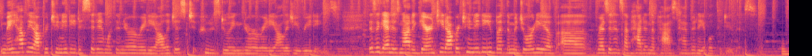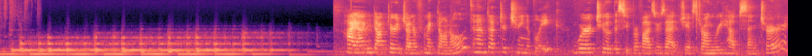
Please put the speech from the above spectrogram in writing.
you may have the opportunity to sit in with a neuroradiologist who's doing neuroradiology readings. This again is not a guaranteed opportunity, but the majority of uh, residents I've had in the past have been able to do this. Hi, I'm Dr. Jennifer McDonald. And I'm Dr. Trina Blake. We're two of the supervisors at GF Strong Rehab Center,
